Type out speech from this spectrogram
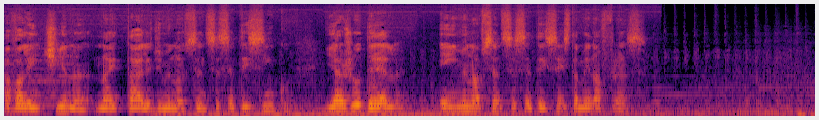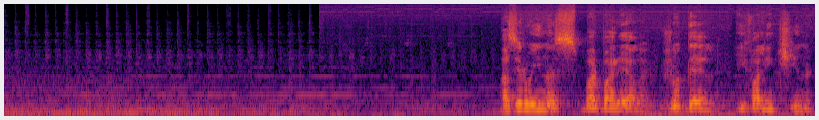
a Valentina, na Itália, de 1965, e a Jodelle, em 1966, também na França. As heroínas Barbarella, Jodelle e Valentina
